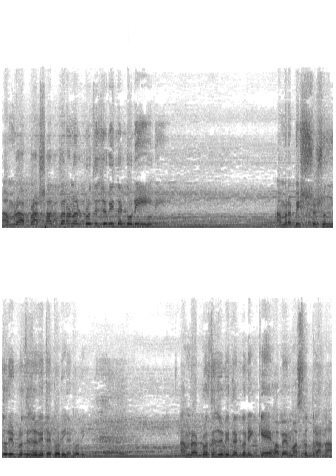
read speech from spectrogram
আমরা প্রাসাদ বানানোর প্রতিযোগিতা করি। আমরা বিশ্ব সুন্দরী প্রতিযোগিতা করি। আমরা প্রতিযোগিতা করি কে হবে মাসুদ রানা।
